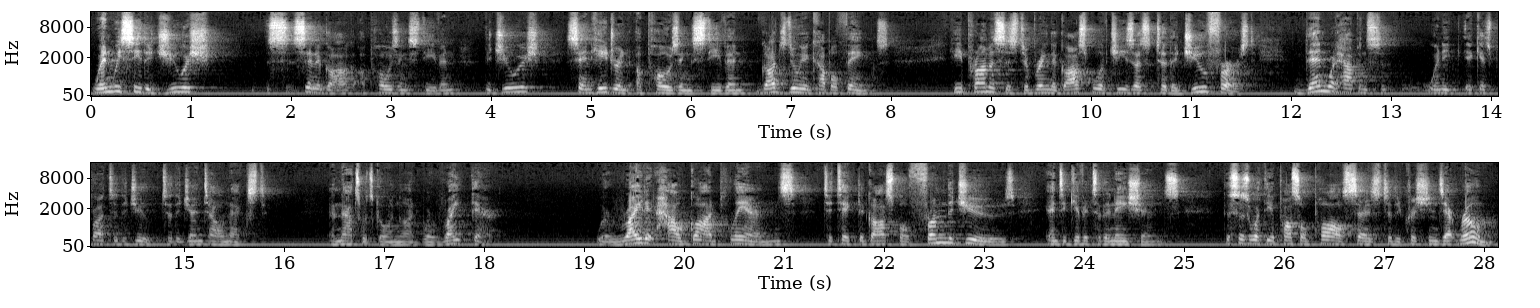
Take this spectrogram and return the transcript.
when we see the Jewish synagogue opposing Stephen, the Jewish Sanhedrin opposing Stephen, God's doing a couple things. He promises to bring the gospel of Jesus to the Jew first. Then what happens when it gets brought to the Jew, to the Gentile next? And that's what's going on. We're right there. We're right at how God plans to take the gospel from the Jews and to give it to the nations. This is what the Apostle Paul says to the Christians at Rome.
